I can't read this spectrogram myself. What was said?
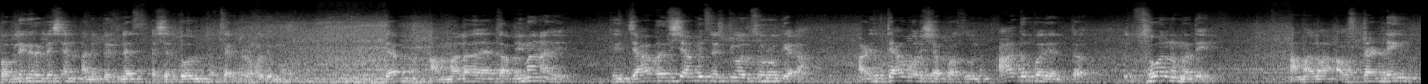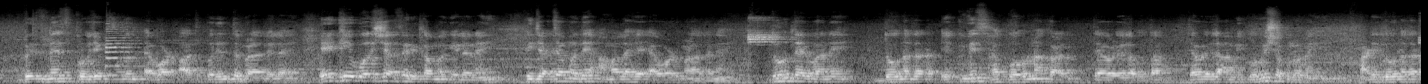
पब्लिक रिलेशन आणि बिझनेस अशा दोन सेक्टरमध्ये मोड त्या आम्हाला याचा अभिमान आहे की ज्या वर्षी आम्ही फेस्टिवल सुरू केला आणि त्या वर्षापासून आजपर्यंत झोनमध्ये आम्हाला आउटस्टँडिंग बिझनेस प्रोजेक्ट म्हणून अवॉर्ड आजपर्यंत मिळालेला आहे. एकही वर्ष असं रिकामं गेलं नाही की ज्याच्यामध्ये आम्हाला हे अवॉर्ड मिळालं नाही. दुर्दैवाने दोन हजार एकवीस हा कोरोना काळ त्यावेळेला होता. त्यावेळेला आम्ही करू शकलो नाही. आणि दोन हजार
